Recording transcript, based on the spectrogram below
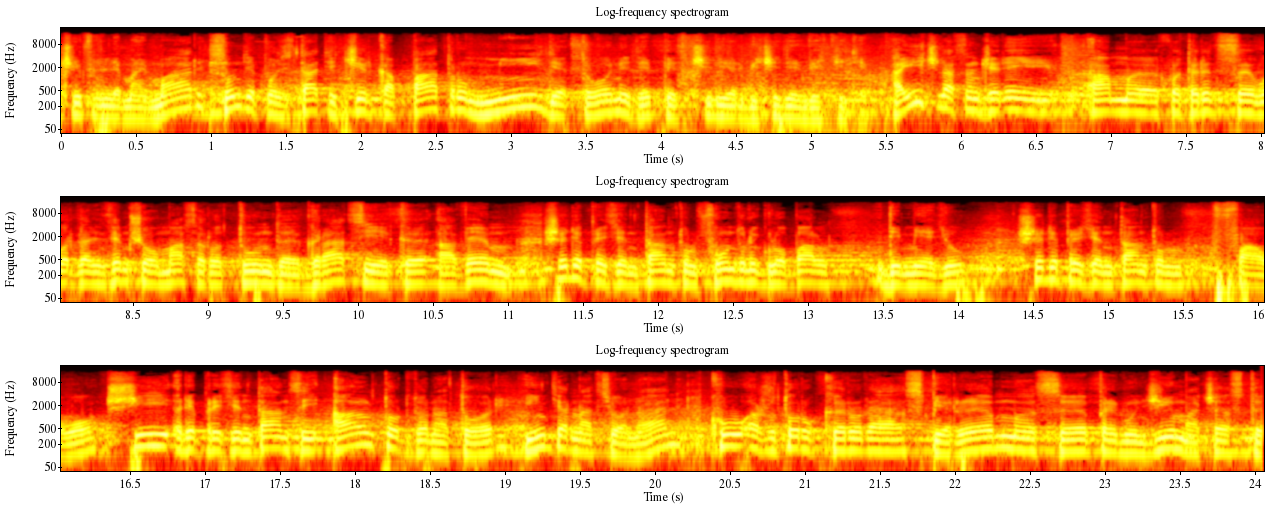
cifrele mai mari, sunt depozitate circa 4.000 de tone de pesticide erbicide învechite. Aici, la Sângerei, am hotărât să organizăm și o masă rotundă, grație că avem și reprezentantul Fondului Global de Mediu, și reprezentantul FAO, și reprezentanții altor donatori internaționali cu ajutorul cărora sperăm să prelungim această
